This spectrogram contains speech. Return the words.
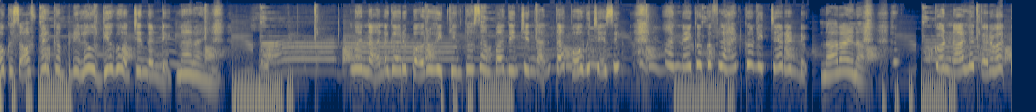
ఒక సాఫ్ట్వేర్ కంపెనీలో ఉద్యోగం వచ్చిందండి. నారాయణ. మా నాన్నగారు పౌరోహిత్యంతో సంపాదించిందంతా పోగు చేసి అన్నయ్యకు ఒక ఫ్లాట్ కొనిచ్చారండి. నారాయణ. కొన్నాళ్ళ తర్వాత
